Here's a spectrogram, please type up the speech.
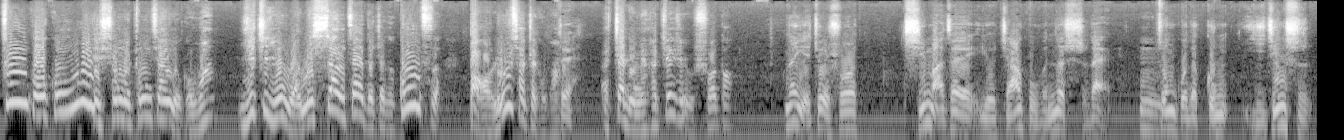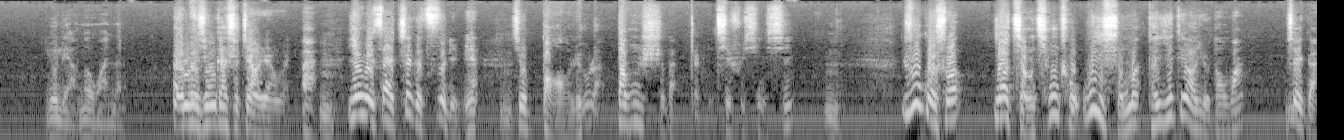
中国弓为什么中间有个弯，以至于我们现在的这个“弓”字保留下这个弯？对，哎，这里面还真是有说到。那也就是说，起码在有甲骨文的时代，嗯，中国的弓已经是有两个弯的了。我们应该是这样认为。哎，嗯，因为在这个字里面就保留了当时的这种技术信息。嗯，如果说要讲清楚为什么它一定要有道弯，这个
